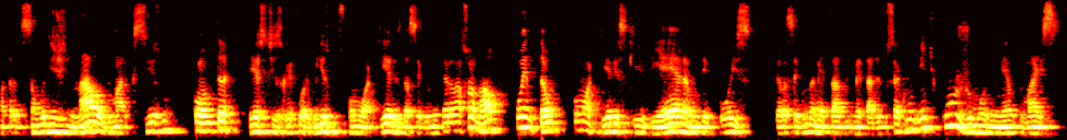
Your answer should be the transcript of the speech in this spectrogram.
uma tradição original do marxismo contra estes reformismos, como aqueles da Segunda Internacional, ou então como aqueles que vieram depois, pela segunda metade, metade do século XX, cujo movimento mais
